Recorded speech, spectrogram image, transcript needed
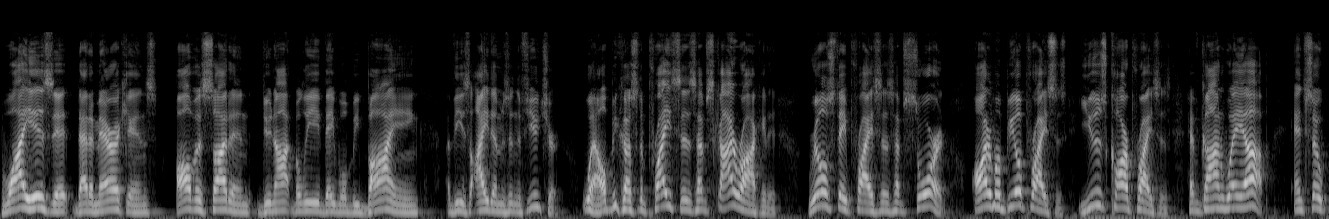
why is it that Americans all of a sudden do not believe they will be buying these items in the future? Well, because the prices have skyrocketed. Real estate prices have soared. Automobile prices, used car prices have gone way up. And so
